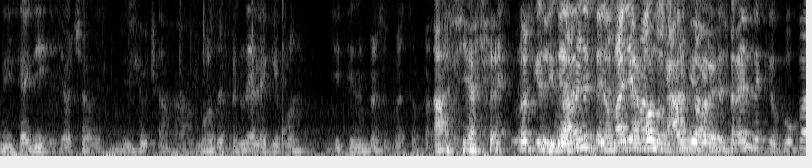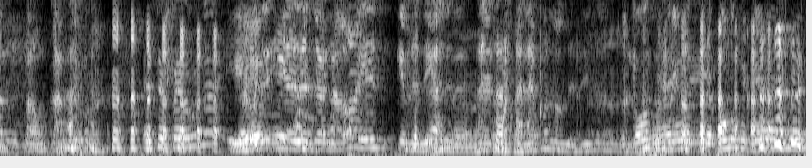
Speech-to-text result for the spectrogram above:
¿16? 18, güey. 18. Ajá. Pues depende del equipo, si tienen presupuesto para. Ah, todo. sí, así. Porque Sí, si no, a veces te llevan tenemos los cambios, 14, güey. 13 que ocupan para un cambio. Ese una Y, y, luego- y el entrenador ahí el que les el- por teléfono les dice. ¿Cómo se quedan? ¿Pero ¿Cómo se quedan, güey?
